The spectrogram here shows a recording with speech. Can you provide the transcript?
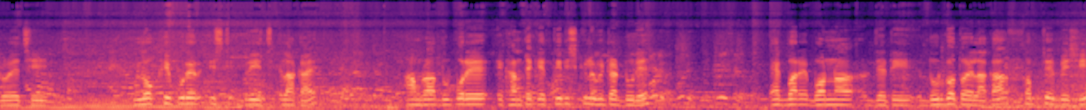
রয়েছি লক্ষ্মীপুরের ইস্ট ব্রিজ এলাকায়। আমরা দুপুরে এখান থেকে তিরিশ কিলোমিটার দূরে, একবারে বন্যা যেটি দুর্গত এলাকা সবচেয়ে বেশি,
